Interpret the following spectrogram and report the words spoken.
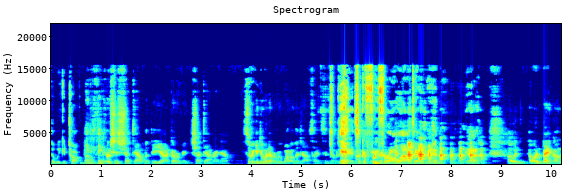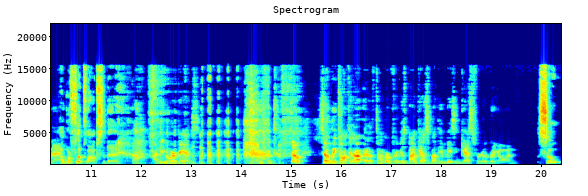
that we could talk about. Do you think OSHA's shut down with the uh, government shutdown right now? So we can do whatever we want on the job sites and nobody. Yeah, it's like a free for all out there, man. Yeah. I wouldn't. I wouldn't bank on that. I wore flip flops today. Ah, I didn't even wear pants. so, so we talked in, our, in some of our previous podcasts about the amazing guests we're going to bring on. so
